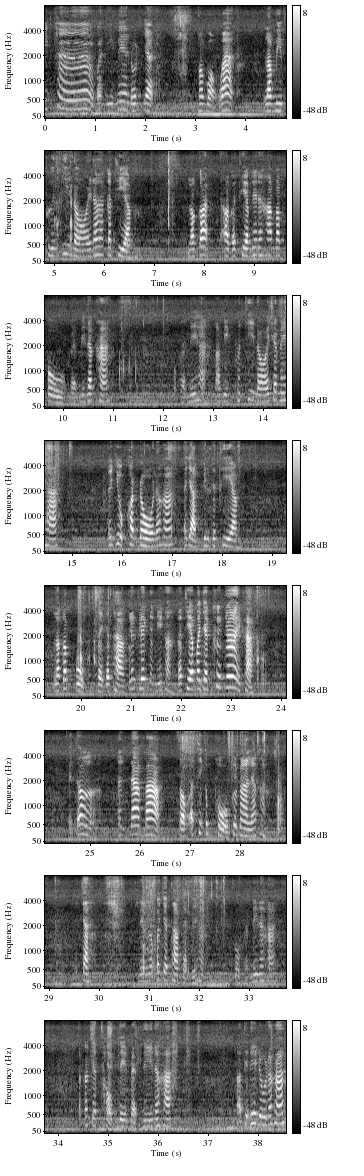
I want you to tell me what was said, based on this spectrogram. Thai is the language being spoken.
นี่ค่ะวันนี้แม่รถจะมาบอกว่าเรามีพื้นที่น้อยนะคะกระเทียม แล้วก็เอากระเทียมเนี่ยนะคะมาปลูกแบบนี้นะคะปลูกแบบนี้ค่ะ เรามีพื้นที่น้อยใช่ไหมคะแล้วอยู่คอนโดนะคะแล้วอยากกินกระเทียม แล้วก็ปลูกใส่กระถางเล็กๆอย่างนี้ค่ะ กระเทียมมันจะขึ้นง่ายค่ะไม่ต้องหน้ามากสองอาทิตย์ก็โผล่ขึ้นมาแล้วค่ะ จ้ะเมนเราก็จะทำแบบนี้ค่ะปลูกแบบนี้นะคะ แล้วก็จะถมดินแบบนี้นะคะสาธิตให้ดูนะคะ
